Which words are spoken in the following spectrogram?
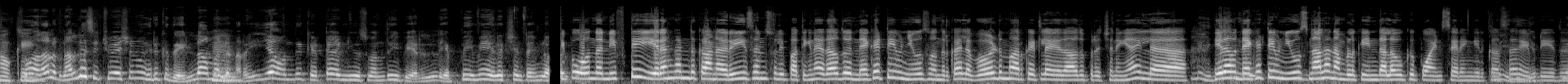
Okay. So, அதனால நல்ல சுச்சுவேஷனும் இருக்குது. இல்லாம இல்ல. நிறைய வந்து கெட்ட நியூஸ் வந்து இப்ப எல்- எப்பயுமே எலெக்ஷன் டைம்ல இப்போ இந்த நிஃப்டி இறங்குறதுக்கான ரீசன் சொல்லி பாத்தீங்கன்னா ஏதாவது நெகட்டிவ் நியூஸ் வந்திருக்கா? இல்ல வேர்ல்டு மார்க்கெட்ல ஏதாவது பிரச்சனையா? இல்ல ஏதாவது நெகட்டிவ் நியூஸ்னால நம்மளுக்கு இந்த அளவுக்கு பாயிண்ட்ஸ் இறங்கி இருக்கா சார் எப்படி இது?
